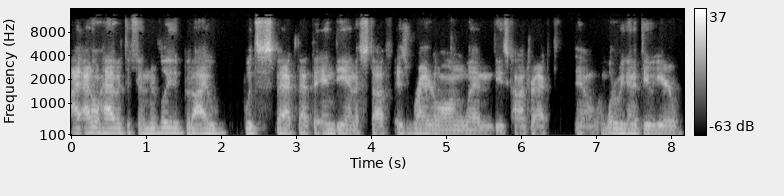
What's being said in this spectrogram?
I, I don't have it definitively, but I would suspect that the Indiana stuff is right along when these contract, you know, what are we going to do here?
